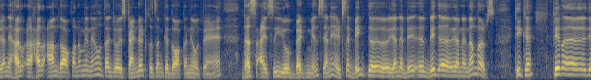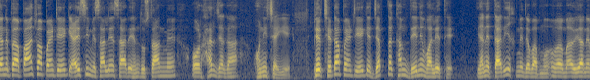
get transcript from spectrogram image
यानी हर हर आम दवाखानों में नहीं होता, जो स्टैंडर्ड किस्म के दवाखाने होते हैं, दस आईसीयू बेड मीन्स यानी इट्स ए बिग यानी बिग यानी नंबर्स ठीक है? फिर यानी पांचवा पॉइंट ये है कि ऐसी मिसालें सारे हिंदुस्तान में और हर जगह होनी चाहिए। फिर छठा पॉइंट ये कि जब तक हम देने वाले थे यानी तारीख़ में जब आप यानी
